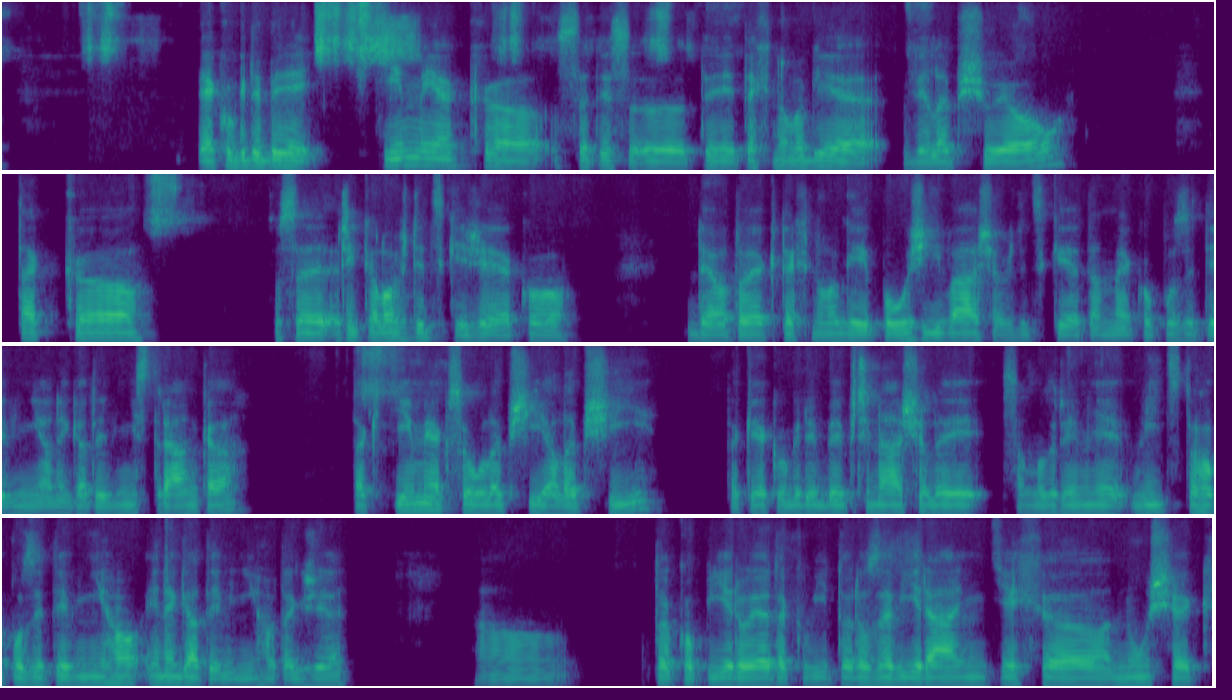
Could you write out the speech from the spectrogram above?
jako kdyby tím, jak eh, se ty, eh, ty technologie vylepšují, tak to se říkalo vždycky, že jako jde o to, jak technologii používáš a vždycky je tam jako pozitivní a negativní stránka, tak tím, jak jsou lepší a lepší, tak jako kdyby přinášeli samozřejmě víc toho pozitivního i negativního, takže to kopíruje takový to rozevírání těch nůšek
